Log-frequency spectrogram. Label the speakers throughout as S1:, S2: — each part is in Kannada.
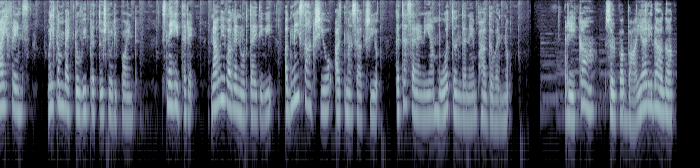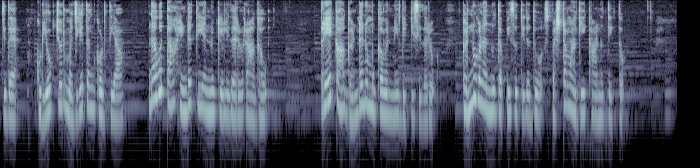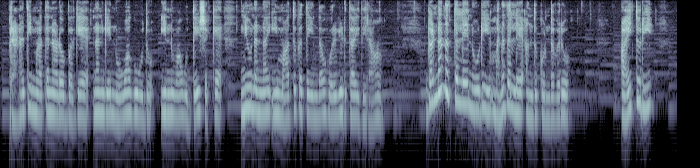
S1: Hi friends welcome back to V ಪ್ರತು ಸ್ಟೋರಿ ಪಾಯಿಂಟ್ ಸ್ನೇಹಿತರೆ, ನಾವಿವಾಗ ನೋಡ್ತಾ ಇದ್ದೀವಿ ಅಗ್ನಿ ಸಾಕ್ಷಿಯೋ ಆತ್ಮಸಾಕ್ಷಿಯೋ ಕಥಾ ಸರಣಿಯ ಮೂವತ್ತೊಂದನೇ ಭಾಗವನ್ನು. ರೇಖಾ, ಸ್ವಲ್ಪ ಬಾಯಾರಿದ ಹಾಗಾಗ್ತಿದೆ ಕುಡಿಯೋಕ್ ಚೂರು ಮಜ್ಜಿಗೆ ತಂದು ಕೊಡ್ತೀಯಾ? ನಗುತ್ತಾ ಹೆಂಡತಿಯನ್ನು ಕೇಳಿದರು ರಾಘವ್. ರೇಖಾ ಗಂಡನ ಮುಖವನ್ನೇ ದಿಟ್ಟಿಸಿದರು. ಕಣ್ಣುಗಳನ್ನು ತಪ್ಪಿಸುತ್ತಿದ್ದುದು ಸ್ಪಷ್ಟವಾಗಿ ಕಾಣುತ್ತಿತ್ತು. ಪ್ರಣತಿ ಮಾತನಾಡೋ ಬಗ್ಗೆ ನನಗೆ ನೋವಾಗುವುದು ಎನ್ನುವ ಉದ್ದೇಶಕ್ಕೆ ನೀವು ನನ್ನ ಈ ಮಾತುಕತೆಯಿಂದ ಹೊರಗಿಡ್ತಾ ಇದ್ದೀರಾ? ಗಂಡನತ್ತಲ್ಲೇ ನೋಡಿ ಮನದಲ್ಲೇ ಅಂದುಕೊಂಡವರು, ಆಯ್ತು ರೀ,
